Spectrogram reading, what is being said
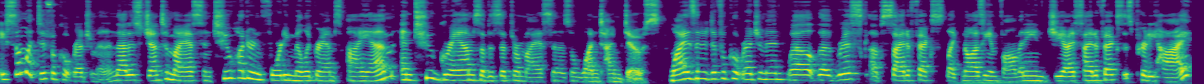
a somewhat difficult regimen, and that is gentamicin 240 milligrams IM and two grams of azithromycin azithromycin as a one time dose. Why is it a difficult regimen? Well, the risk of side effects like nausea and vomiting, GI side effects, is pretty high.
